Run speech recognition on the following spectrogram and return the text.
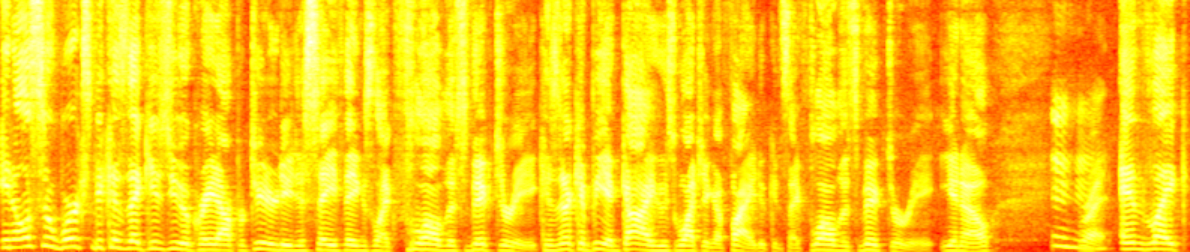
it also works because that gives you a great opportunity to say things like flawless victory, because there could be a guy who's watching a fight who can say flawless victory, you know Right. and like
